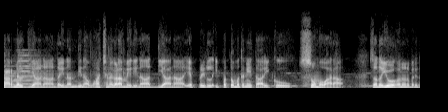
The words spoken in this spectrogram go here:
ಕಾರ್ಮೆಲ್ ಧ್ಯಾನ ದೈನಂದಿನ ವಾಚನಗಳ ಮೇಲಿನ ಧ್ಯಾನ, ಏಪ್ರಿಲ್ ಇಪ್ಪತ್ತೊಂಬತ್ತನೇ ತಾರೀಕು, ಸೋಮವಾರ. ಸಂದ ಯೋಹನನು ಬರೆದ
